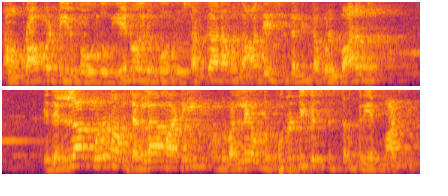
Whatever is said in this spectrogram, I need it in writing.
ನಮ್ಮ ಪ್ರಾಪರ್ಟಿ ಇರ್ಬೋದು, ಏನೋ ಇರ್ಬೋದು, ಸರ್ಕಾರ ಒಂದು ಆದೇಶದಲ್ಲಿ ತಗೊಳ್ಬಾರದು. ಇದೆಲ್ಲ ಕೂಡ ನಾವು ಜಗಳ ಮಾಡಿ ಒಂದು ಒಳ್ಳೆಯ ಒಂದು ಪೊಲಿಟಿಕಲ್ ಸಿಸ್ಟಮ್ ಕ್ರಿಯೇಟ್ ಮಾಡಿದ್ದೀವಿ.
